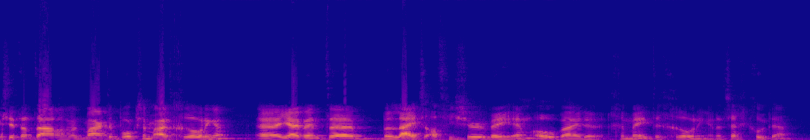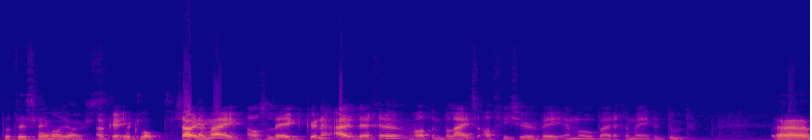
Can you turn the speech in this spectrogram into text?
Ik zit aan tafel met Maarten Boksem uit Groningen. Uh, jij bent uh, beleidsadviseur WMO bij de gemeente Groningen. Dat zeg ik goed, hè? Dat is helemaal juist. Oké. Dat klopt. Zou je mij als leek kunnen uitleggen wat een beleidsadviseur WMO bij de gemeente doet? Uh,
